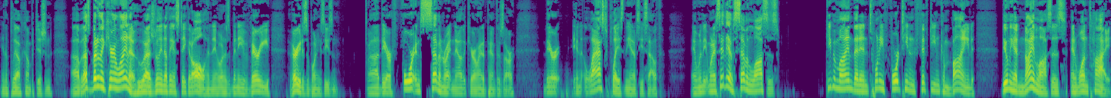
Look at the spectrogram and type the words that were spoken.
in the playoff competition. Uh, but that's better than Carolina, who has really nothing at stake at all, and it has been a very, very disappointing season. Uh, they are four and seven right now. The Carolina Panthers are. They're in last place in the NFC South, and when they, when I say they have seven losses, keep in mind that in 2014 and 15 combined, they only had nine losses and one tie.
